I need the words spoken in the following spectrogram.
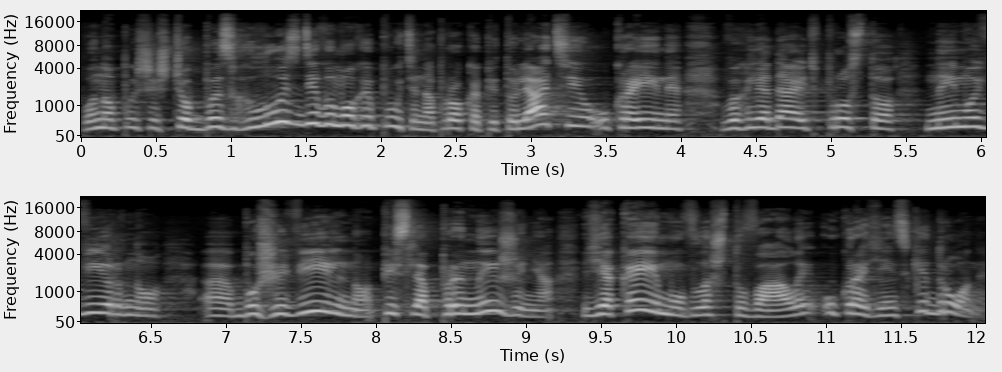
Воно пише, що безглузді вимоги Путіна про капітуляцію України виглядають просто неймовірно е, божевільно після приниження, яке йому влаштували українські дрони.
